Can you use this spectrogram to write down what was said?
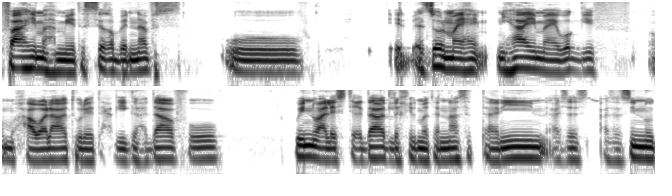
فاهم أهمية الثقة بالنفس و الزول ما نهاية ما يوقف محاولاته لتحقيق أهدافه وإنه على استعداد لخدمة الناس التانيين أساس, أساس إنه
